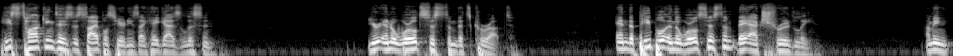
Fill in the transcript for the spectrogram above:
He's talking to his disciples here, and he's like, Hey guys, listen. You're in a world system that's corrupt. And the people in the world system, they act shrewdly. I mean,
